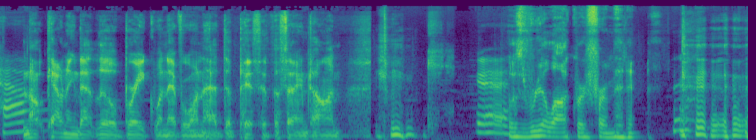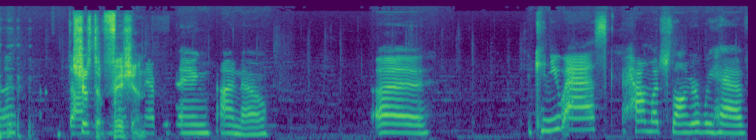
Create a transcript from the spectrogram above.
How? Not counting that little break when everyone had to piss at the same time. Yeah. It was real awkward for a minute. It's just efficient. Everything. I know. Uh, can you ask how much longer we have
